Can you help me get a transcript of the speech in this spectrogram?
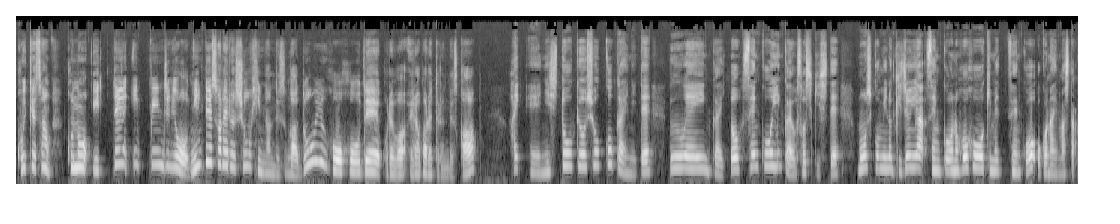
小池さん、この一点一品事業認定される商品なんですが、どういう方法でこれは選ばれてるんですか？はい、えー、西東京商工会にて運営委員会と選考委員会を組織して申し込みの基準や選考の方法を決め選考を行いました。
